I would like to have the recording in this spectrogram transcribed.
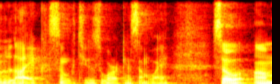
unlike Sung Tieu's work in some way. So um,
